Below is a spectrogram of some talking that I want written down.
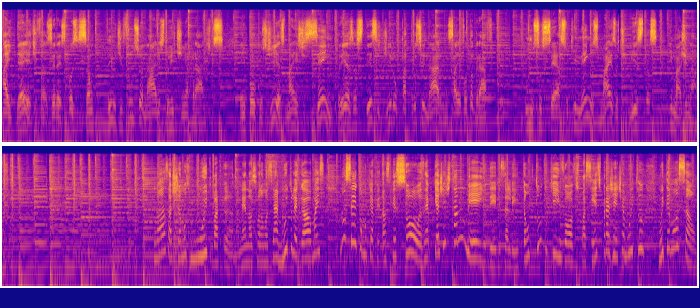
A ideia de fazer a exposição veio de funcionários do Ritinha Prates. Em poucos dias, mais de 100 empresas decidiram patrocinar o ensaio fotográfico. Um sucesso que nem os mais otimistas imaginavam nós achamos muito bacana, né? Nós falamos assim, ah, é muito legal, mas não sei como que as pessoas, né? Porque a gente está no meio deles ali. Então, tudo que envolve os pacientes, para a gente é muito, muita emoção.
